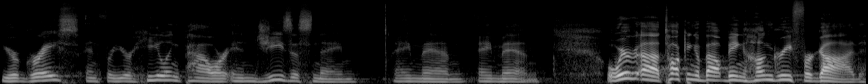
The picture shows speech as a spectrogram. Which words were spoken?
your grace, and for your healing power in Jesus' name. Amen. Amen. Well, we're uh, talking about being hungry for God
